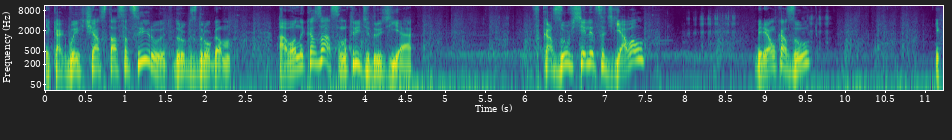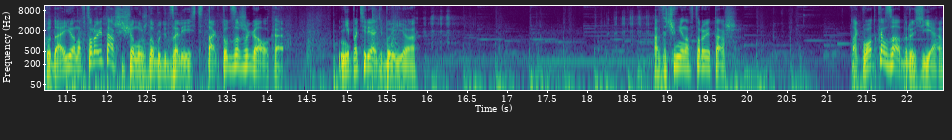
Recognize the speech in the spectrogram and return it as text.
И как бы их часто ассоциируют друг с другом. А вон и коза, смотрите, друзья. В козу вселится дьявол? Берем козу. И куда ее? На второй этаж еще нужно будет залезть. Так, тут зажигалка. Не потерять бы ее. А зачем мне на второй этаж? Так, вот коза, друзья.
